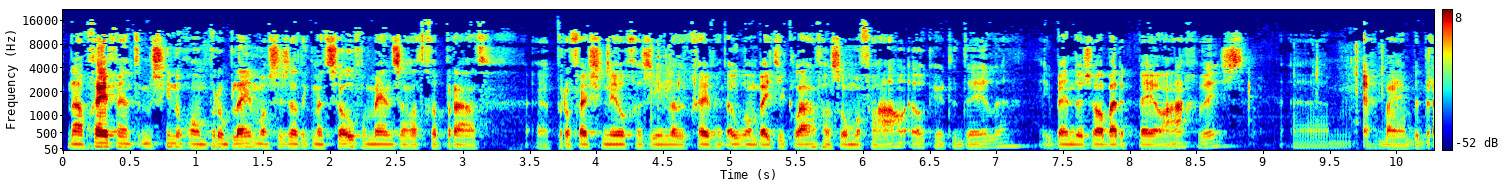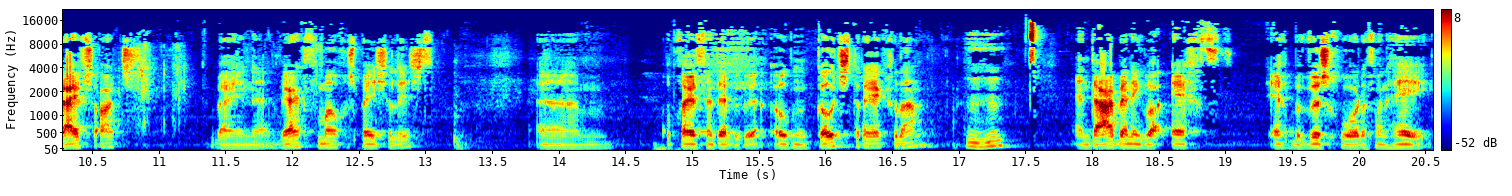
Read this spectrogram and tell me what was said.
nou, op een gegeven moment misschien nog wel een probleem was... is dat ik met zoveel mensen had gepraat, eh, professioneel gezien... dat ik op een gegeven moment ook wel een beetje klaar was om mijn verhaal elke keer te delen. Ik ben dus wel bij de POA geweest. echt bij een bedrijfsarts. Bij een eh, werkvermogensspecialist. Een gegeven moment heb ik ook een coachtraject gedaan. En daar ben ik wel echt, echt bewust geworden van... hey,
